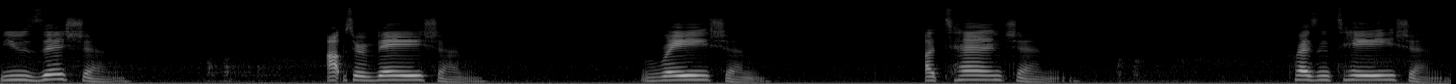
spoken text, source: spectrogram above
musician, observation, ration, attention, presentation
